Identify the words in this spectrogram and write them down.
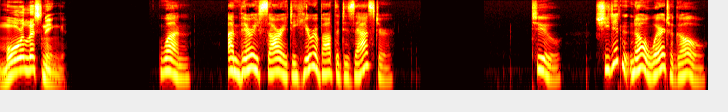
More listening. 1. I'm very sorry to hear about the disaster. 2. She didn't know where to go.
